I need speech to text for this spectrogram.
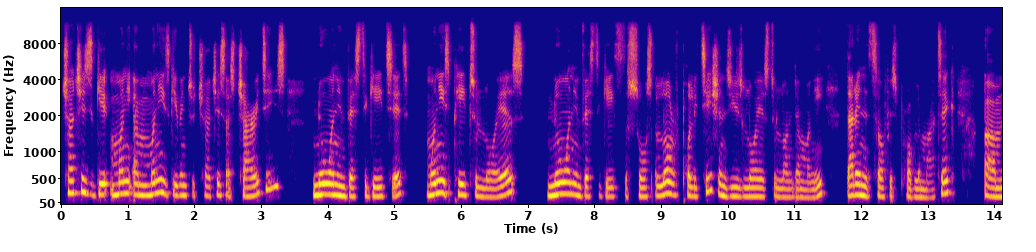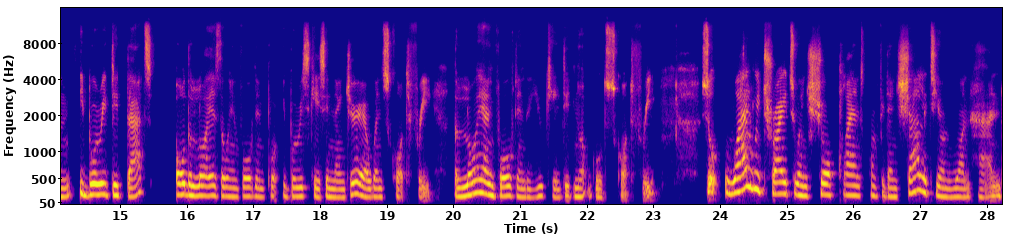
churches get money and um, money is given to churches as charities. No one investigates it. Money is paid to lawyers. No one investigates the source. A lot of politicians use lawyers to launder money. That in itself is problematic. Um, Ibori did that all the lawyers that were involved in Ibori's case in Nigeria went scot free. The lawyer involved in the UK did not go scot free. So while we try to ensure client confidentiality on one hand,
